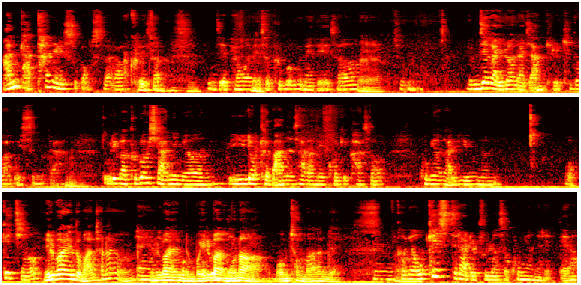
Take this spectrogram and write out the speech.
안 나타낼 수가 없어요. 아, 그래서 그렇죠. 음, 이제 병원에서 그 부분에 대해서 네. 좀 문제가 일어나지 않기를 기도하고 있습니다. 우리가 그것이 아니면 이렇게 많은 사람이 거기 가서 공연할 이유는 없겠죠. 일반인도 많잖아요. 네, 일반인도 뭐 일반 그분들. 문화 뭐 엄청 많은데. 음, 거기 어. 오케스트라를 불러서 공연을 했대요.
